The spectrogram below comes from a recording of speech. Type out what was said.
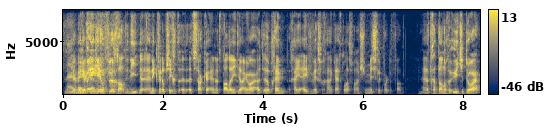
Nee, ik heb, ik heb één keer een vlucht gehad die, en ik vind op zich het, het, het, zakken en het vallen niet heel eng hoor. Het, op een gegeven moment ga je evenwicht zo gaan en krijg je last van als je misselijk wordt ervan. En dat gaat dan nog een uurtje door.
